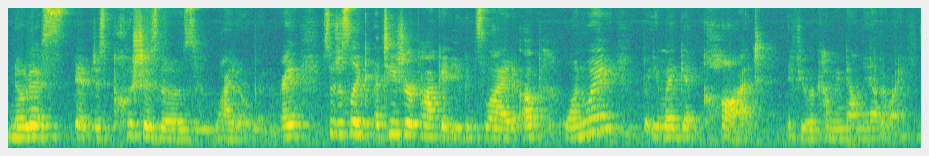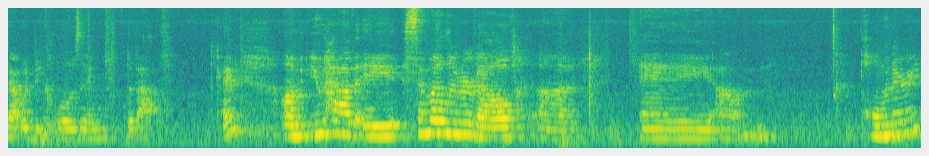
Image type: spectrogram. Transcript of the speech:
notice it just pushes those wide open, right? So just like a t-shirt pocket, you could slide up one way, but you might get caught if you were coming down the other way. That would be closing the valve, okay? Um, you have a semilunar valve, uh, a um, pulmonary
